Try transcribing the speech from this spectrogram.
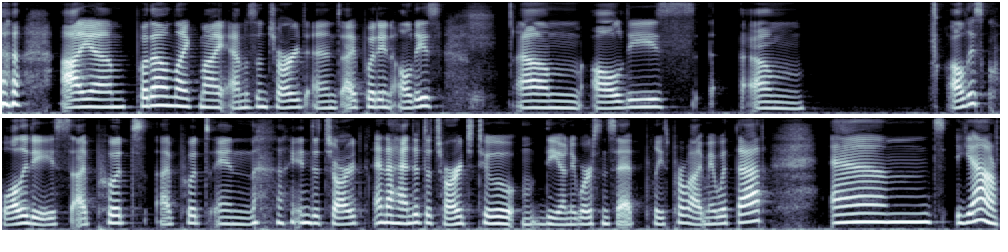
I um put on like my Amazon chart and I put in all these um, all these um, all these qualities I put I put in in the chart and I handed the chart to mm, the universe and said please provide me with that. And yeah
